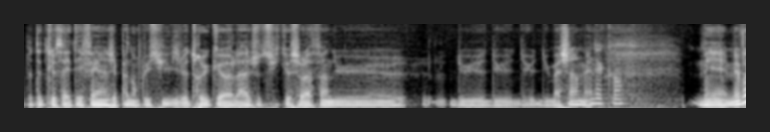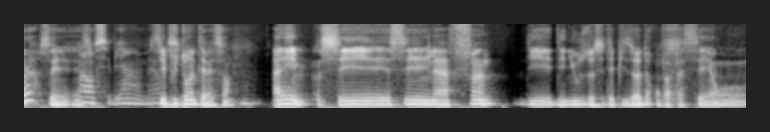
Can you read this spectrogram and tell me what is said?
peut-être que ça a été fait, hein, j'ai pas non plus suivi le truc. euh, là, je suis que sur la fin du, du, du, du- du machin. Mais, D'accord. mais, mais voilà, c'est Non, c'est bien. bah C'est plutôt intéressant. Allez, c'est c'est la fin des, des news de cet épisode. On va passer au,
